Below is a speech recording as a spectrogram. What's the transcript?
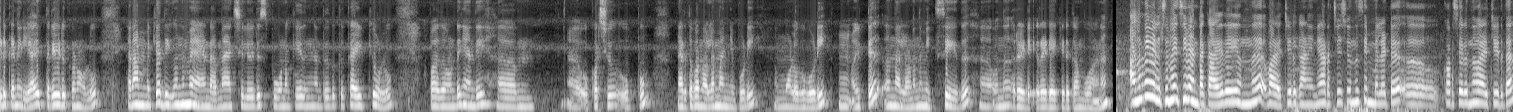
എടുക്കണില്ല. ഇത്രേ എടുക്കണുള്ളൂ. കാരണം അമ്മയ്ക്ക് അധികം ഒന്നും വേണ്ട. മാക്സിൽ ഒരു സ്പൂണൊക്കെ ഇങ്ങനത്തെ ഇതൊക്കെ കഴിക്കുള്ളൂ. അപ്പോൾ അതുകൊണ്ട് ഞാൻ കുറച്ച് ഉപ്പും നേരത്തെ പറഞ്ഞ പോലെ മഞ്ഞൾപ്പൊടി മുളക് പൊടി ഇട്ട് നല്ലോണം ഒന്ന് മിക്സ് ചെയ്ത് ഒന്ന് റെഡി റെഡിയാക്കി എടുക്കാൻ പോവാണ്. അങ്ങനെ വെളിച്ചെണ്ണ വെച്ച് വെണ്ടക്കായ തൈ ഒന്ന് വഴറ്റിയെടുക്കുകയാണ് ഇനി അടച്ചു വെച്ച് ഒന്ന് സിമ്മിലിട്ട് ആ, കുറച്ച് നേരം ഒന്ന് വഴറ്റിയെടുത്താൽ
